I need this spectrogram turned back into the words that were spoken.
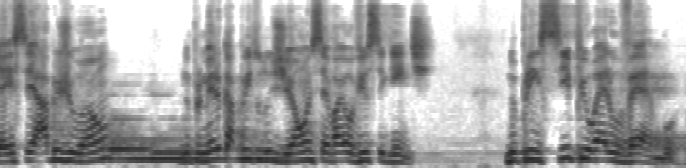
E aí você abre João, no primeiro capítulo de João, e você vai ouvir o seguinte: No princípio era o Verbo,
